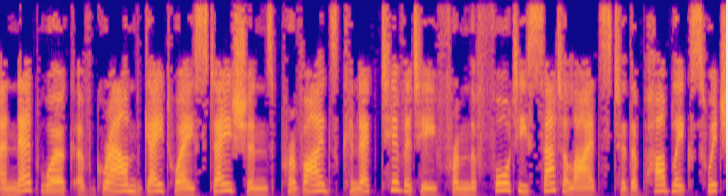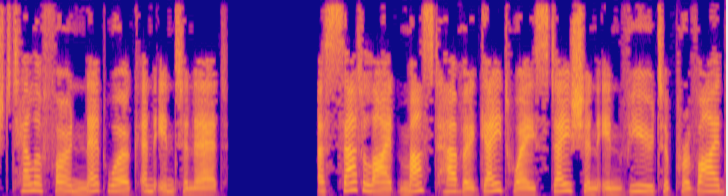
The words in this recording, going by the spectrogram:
a network of ground gateway stations provides connectivity from the 40 satellites to the public switched telephone network and Internet. A satellite must have a gateway station in view to provide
